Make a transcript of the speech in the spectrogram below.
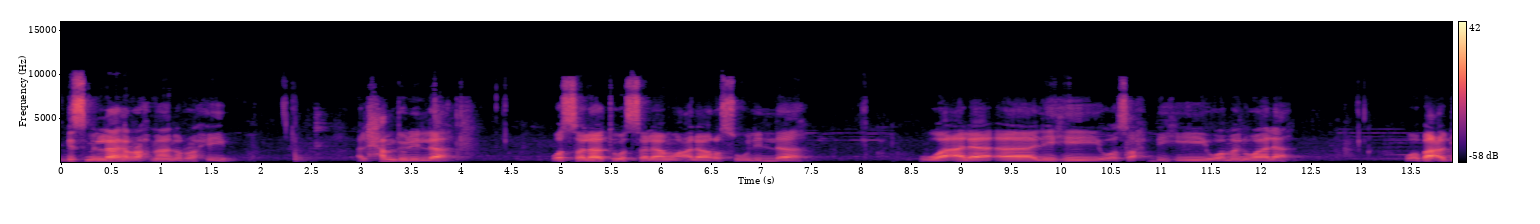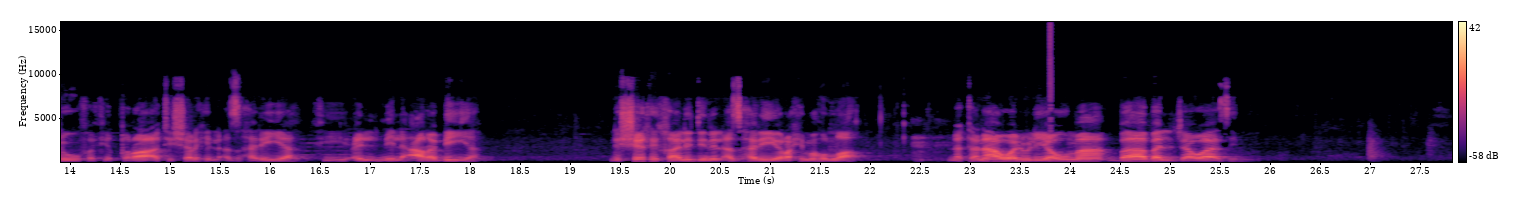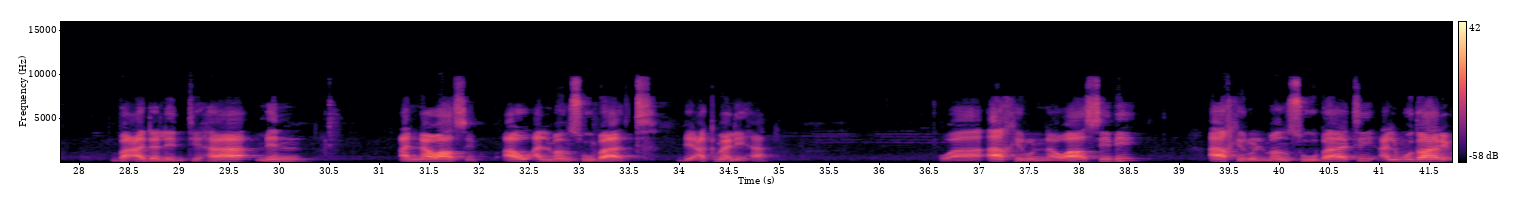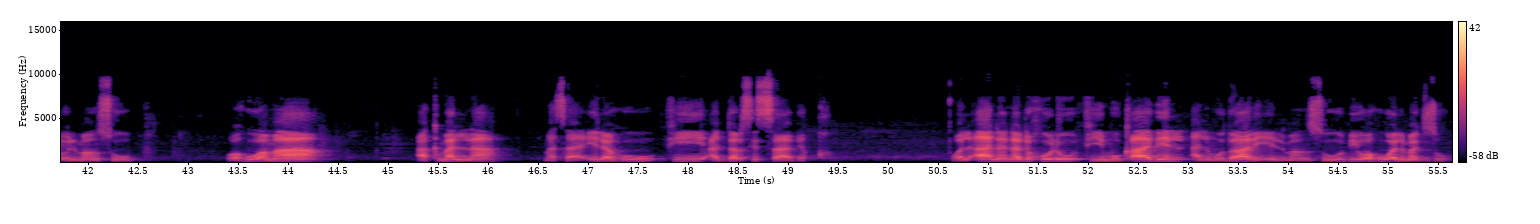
بسم الله الرحمن الرحيم. الحمد لله والصلاة والسلام على رسول الله وعلى آله وصحبه ومن والاه. وبعد ففي قراءة شرح الأزهرية في علم العربية للشيخ خالد الأزهري رحمه الله نتناول اليوم باب الجوازم. بعد الانتهاء من النواصب أو المنصوبات بأكملها وآخر النواصب آخر المنصوبات المضارع المنصوب وهو ما أكملنا مسائله في الدرس السابق. والآن ندخل في مقابل المضارع المنصوب وهو المجزوم.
